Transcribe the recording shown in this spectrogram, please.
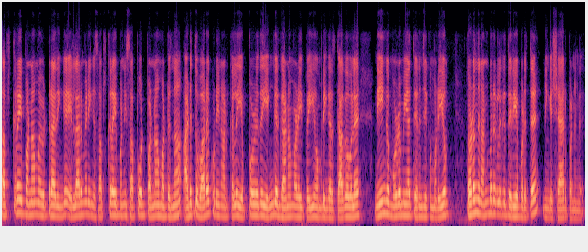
சப்ஸ்கிரைப் பண்ணாமல் விட்றாதீங்க. எல்லாருமே நீங்கள் சப்ஸ்கிரைப் பண்ணி சப்போர்ட் பண்ணால் மட்டும் தான் அடுத்து வரக்கூடிய நாட்களில் எப்பொழுது எங்கே கனமழை பெய்யும் அப்படிங்கிற தகவலை நீங்கள் முழுமையாக தெரிஞ்சுக்க முடியும். தொடர்ந்து நண்பர்களுக்கு தெரியப்படுத்த நீங்கள் ஷேர் பண்ணுங்கள்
